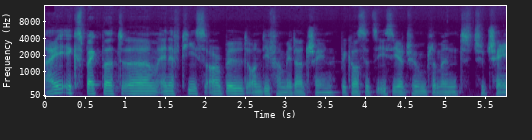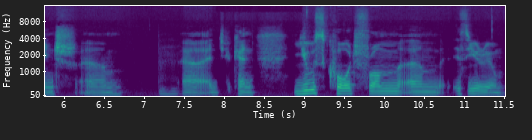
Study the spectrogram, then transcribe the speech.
I expect that um, NFTs are built on DeFi chain because it's easier to implement, to change, um, mm-hmm. uh, and you can use code from um, Ethereum.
